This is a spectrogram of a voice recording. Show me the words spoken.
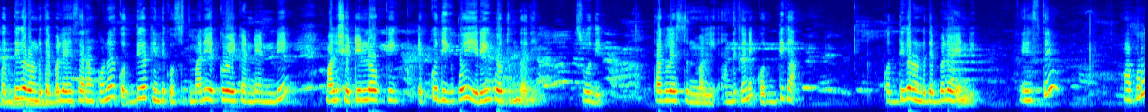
కొద్దిగా రెండు దెబ్బలు వేసారనుకోండి అది కొద్దిగా కిందికి వస్తుంది. మరీ ఎక్కువ వేయకండి అండి. మళ్ళీ షటిల్లోకి ఎక్కువ దిగిపోయి ఇరిగిపోతుంది అది సూది. తగిలేస్తుంది మళ్ళీ. అందుకని కొద్దిగా కొద్దిగా రెండు దెబ్బలు వేయండి. వేస్తే అప్పుడు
